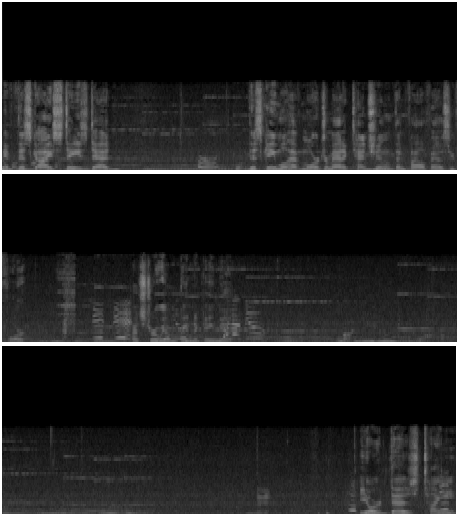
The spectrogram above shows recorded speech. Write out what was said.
if this guy stays dead, this game will have more dramatic tension than Final Fantasy IV. That's true, we haven't beaten the game yet. Your Des Tiny.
